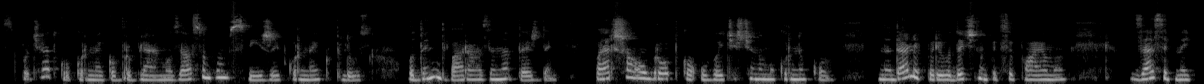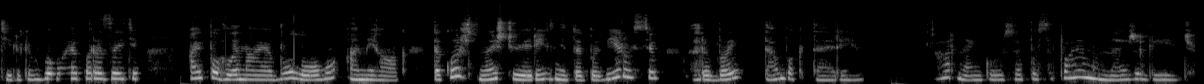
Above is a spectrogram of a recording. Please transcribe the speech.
Спочатку курник обробляємо засобом свіжий курник плюс 1-2 рази на тиждень. Перша обробка у вичищеному курнику. Надалі періодично підсипаємо. Засіб не тільки вбиває паразитів, а й поглинає вологу, аміак, також знищує різні типи вірусів, гриби та бактерії. Гарненько усе посипаємо, не жаліючи.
